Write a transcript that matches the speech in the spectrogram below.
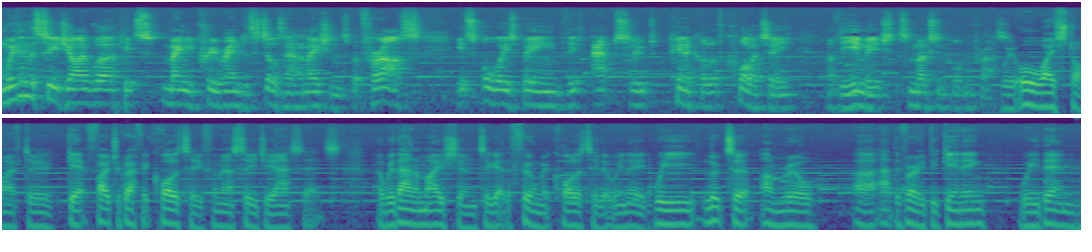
and within the CGI work it's mainly pre-rendered stills and animations but for us it's always been the absolute pinnacle of quality of the image that's most important for us. We always strive to get photographic quality from our CG assets and with animation to get the filmic quality that we need. We looked at Unreal uh, at the very beginning we then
